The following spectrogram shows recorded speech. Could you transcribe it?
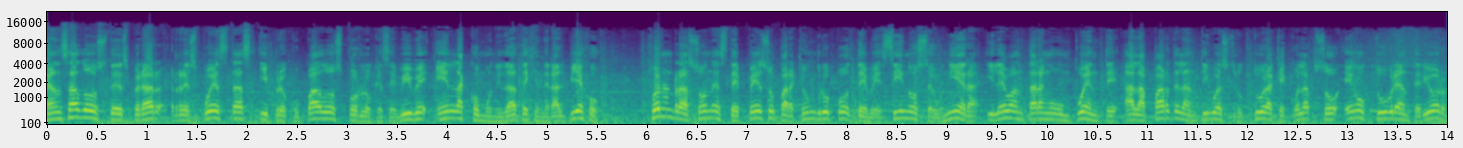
cansados de esperar respuestas y preocupados por lo que se vive en la comunidad de General Viejo. Fueron razones de peso para que un grupo de vecinos se uniera y levantaran un puente a la par de la antigua estructura que colapsó en octubre anterior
